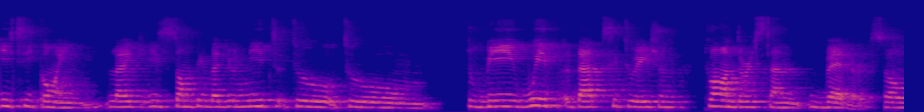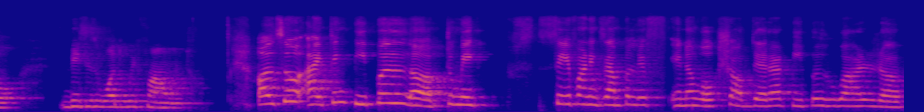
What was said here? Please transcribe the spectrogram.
easygoing. Like is something that you need to to to be with that situation to understand better. So this is what we found. Also i think people uh, to make say for an example if in a workshop there are people who are uh,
